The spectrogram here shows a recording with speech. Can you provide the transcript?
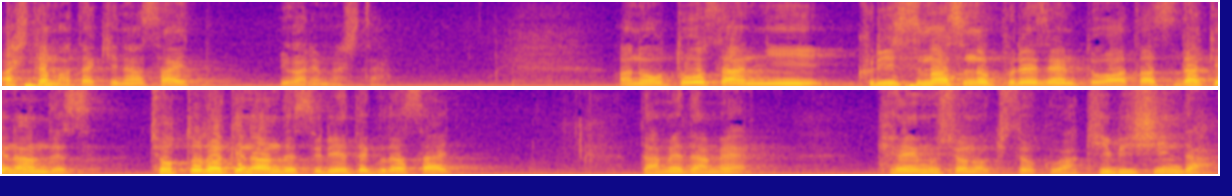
明日また来なさいと言われました。あのお父さんにクリスマスのプレゼントを渡すだけなんです。ちょっとだけなんです。入れてください。ダメダメ。刑務所の規則は厳しいんだ。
